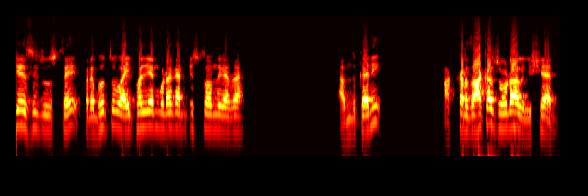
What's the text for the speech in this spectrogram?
చేసి చూస్తే ప్రభుత్వ వైఫల్యం కూడా కనిపిస్తోంది కదా. అందుకని అక్కడ దాకా చూడాలి విషయాన్ని.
